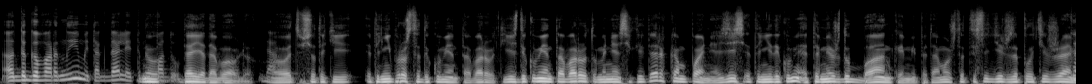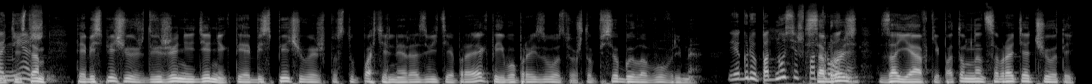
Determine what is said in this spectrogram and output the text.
договорным и так далее и тому ну, подобное. Да, я добавлю. Да. Вот все-таки это не просто документооборот. Есть документооборот, у меня секретарь в компании, а здесь это не документ, это между банками, потому что ты следишь за платежами. Конечно. То есть там ты обеспечиваешь движение денег, ты обеспечиваешь поступательное развитие проекта, его производство, чтобы все было вовремя. Я говорю, подносишь патроны. Собрать заявки, потом надо собрать отчеты,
